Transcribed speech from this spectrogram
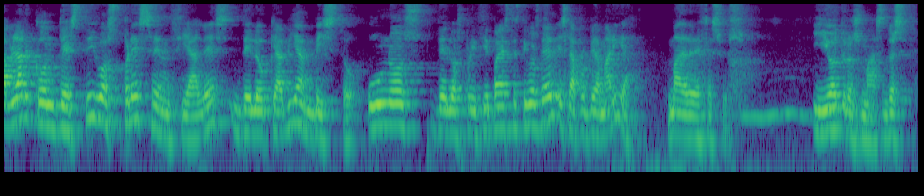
hablar con testigos presenciales de lo que habían visto. Unos de los principales testigos de él es la propia María, madre de Jesús, y otros más. Entonces,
